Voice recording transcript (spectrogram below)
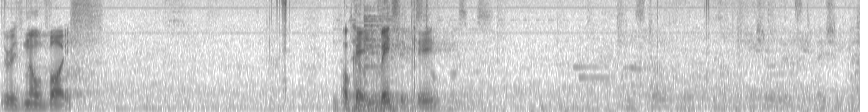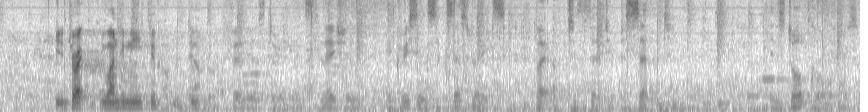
There is no voice. Okay, basically, you, you wanted me to, to failures during the installation, increasing success rates by up to 30%. InstallCore also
